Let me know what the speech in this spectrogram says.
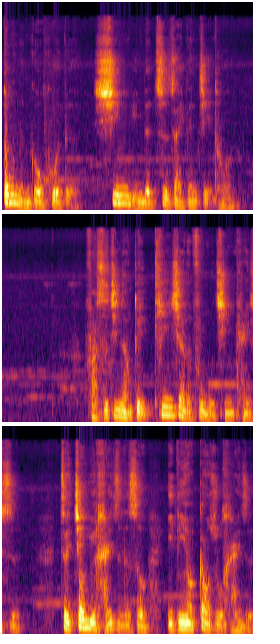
都能够获得心灵的自在跟解脱。法师经常对天下的父母亲开示，在教育孩子的时候，一定要告诉孩子，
